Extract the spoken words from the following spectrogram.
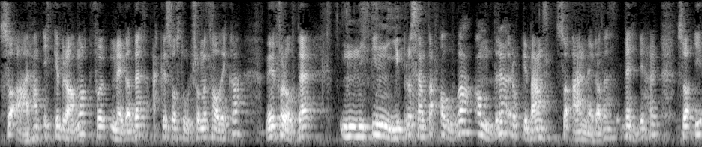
så er han ikke bra nok. For Megadeth er ikke så stort som Metallica. Men i forhold til 99% av alle andre rockeband, så er Megadeth veldig høyt. Så i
